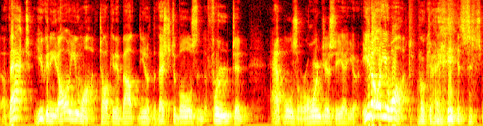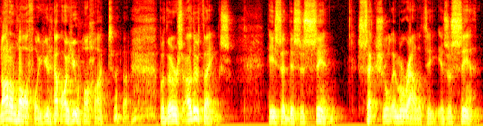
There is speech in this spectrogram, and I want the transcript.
Uh, that you can eat all you want. Talking about you know the vegetables and the fruit and apples or oranges. Yeah, you eat all you want. Okay, it's, it's not unlawful. You can have all you want. but there's other things. He said this is sin sexual immorality is a sin.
